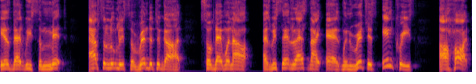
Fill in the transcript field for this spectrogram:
is that we submit, absolutely surrender to God, so that when our, as we said last night, as when riches increase, our heart,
